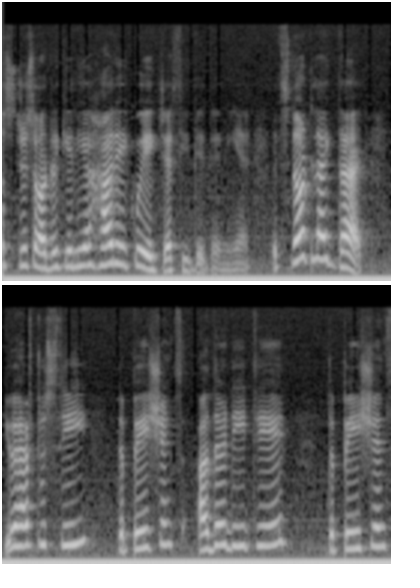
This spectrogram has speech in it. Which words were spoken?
उस डिसऑर्डर के लिए हर एक को एक जैसी दे देनी है it's not like that you have to see the patients other detail the patient's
